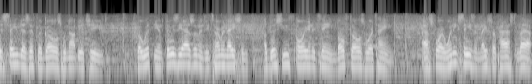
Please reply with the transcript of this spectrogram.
it seemed as if their goals would not be achieved. But with the enthusiasm and determination of this youth-oriented team, both goals were attained. As for a winning season, they surpassed that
